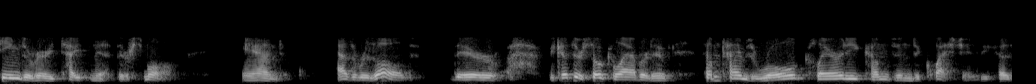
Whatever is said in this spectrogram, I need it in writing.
teams are very tight knit. They're small. And as a result, they're, because they're so collaborative, sometimes role clarity comes into question because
